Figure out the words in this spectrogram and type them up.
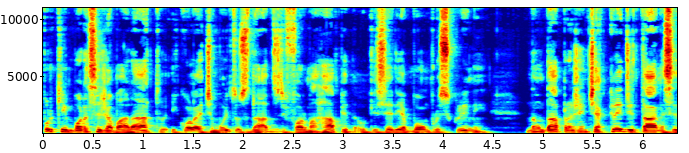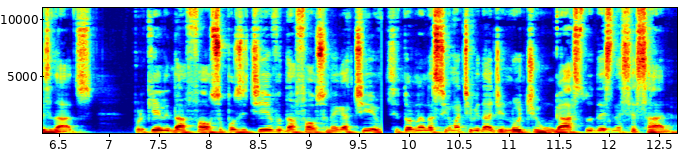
Porque, embora seja barato e colete muitos dados de forma rápida, o que seria bom para o screening, não dá para a gente acreditar nesses dados, porque ele dá falso positivo, dá falso negativo, se tornando assim uma atividade inútil, um gasto desnecessário,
